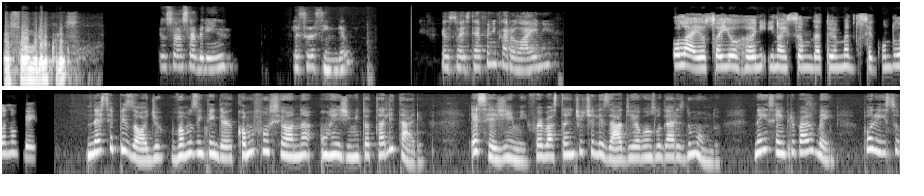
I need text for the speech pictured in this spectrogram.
Eu sou o Murilo Cruz. Eu sou a Sabrina. Eu sou a Cindel. Eu sou a Stephanie Caroline. Olá, eu sou a Johanne e nós somos da turma do segundo ano B. Nesse episódio, vamos entender como funciona um regime totalitário. Esse regime foi bastante utilizado em alguns lugares do mundo, nem sempre para o bem, por isso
